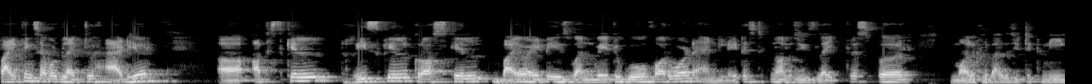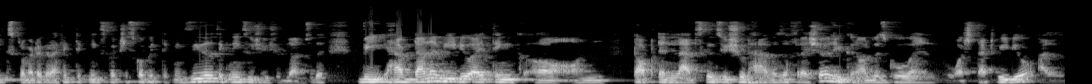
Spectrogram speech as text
five things i would like to add here. Uh, upskill reskill cross skill bio it is one way to go forward and latest technologies like crispr molecular biology techniques chromatographic techniques spectroscopic techniques these are the techniques which you should learn. So the, we have done a video i think uh, on top 10 lab skills you should have as a fresher. You can always go and watch that video. I'll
